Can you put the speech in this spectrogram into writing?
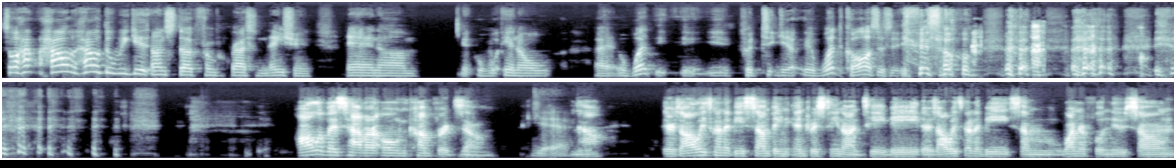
So how how how do we get unstuck from procrastination? And um, you know uh, what what causes it? So all of us have our own comfort zone. Yeah. You know there's always going to be something interesting on tv there's always going to be some wonderful new song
